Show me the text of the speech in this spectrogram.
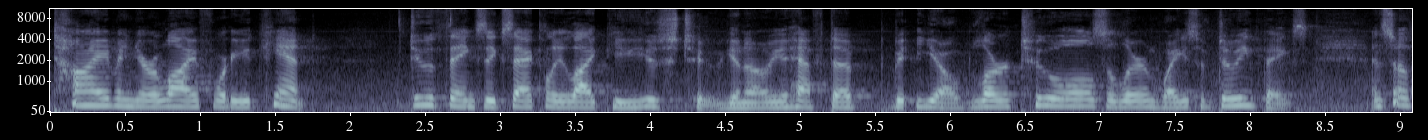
time in your life where you can't do things exactly like you used to. You know, you have to, you know, learn tools, and learn ways of doing things. And so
